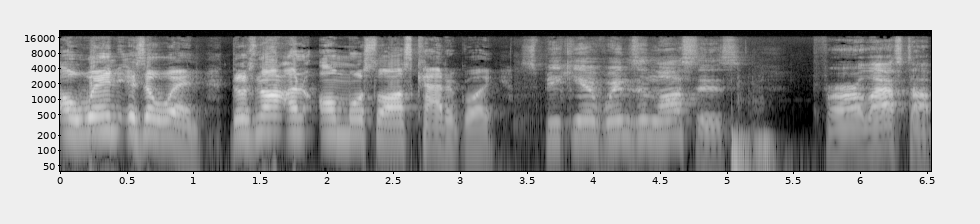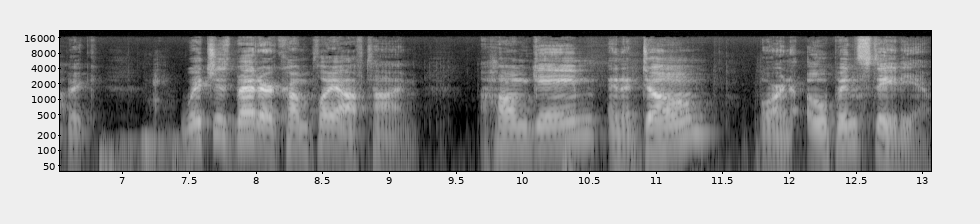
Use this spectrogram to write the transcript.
A win is a win. There's not an almost lost category. Speaking of wins and losses, for our last topic, which is better come playoff time? A home game in a dome or an open stadium?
